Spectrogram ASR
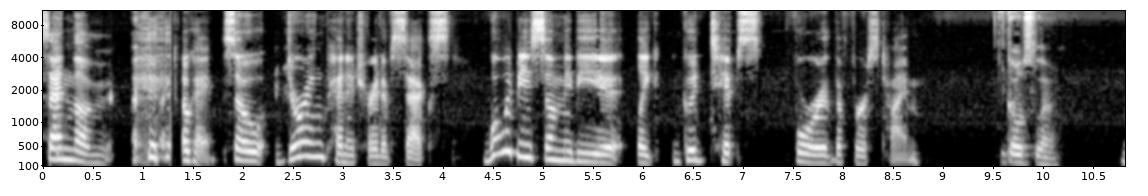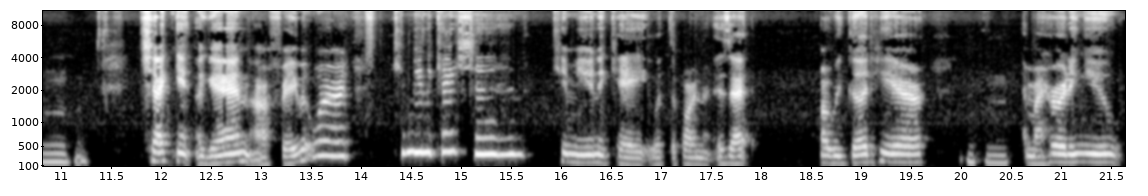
send them. okay, so during penetrative sex, what would be some maybe like good tips for the first time? Go slow. hmm Check in again. Our favorite word: communication. Communicate with the partner. Is that? Are we good here? hmm Am I hurting you?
